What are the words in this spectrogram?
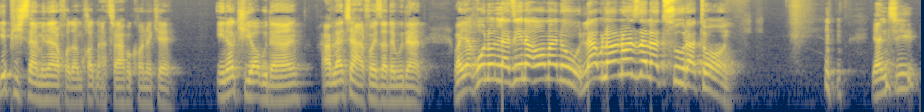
یه پیش زمینه رو خدا می‌خواد مطرح بکنه که اینا کیا بودن؟ قبلا چه حرفایی زده بودن؟ و یقول الذین آمنو لولا نزلت سورتون. یعنی چی؟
